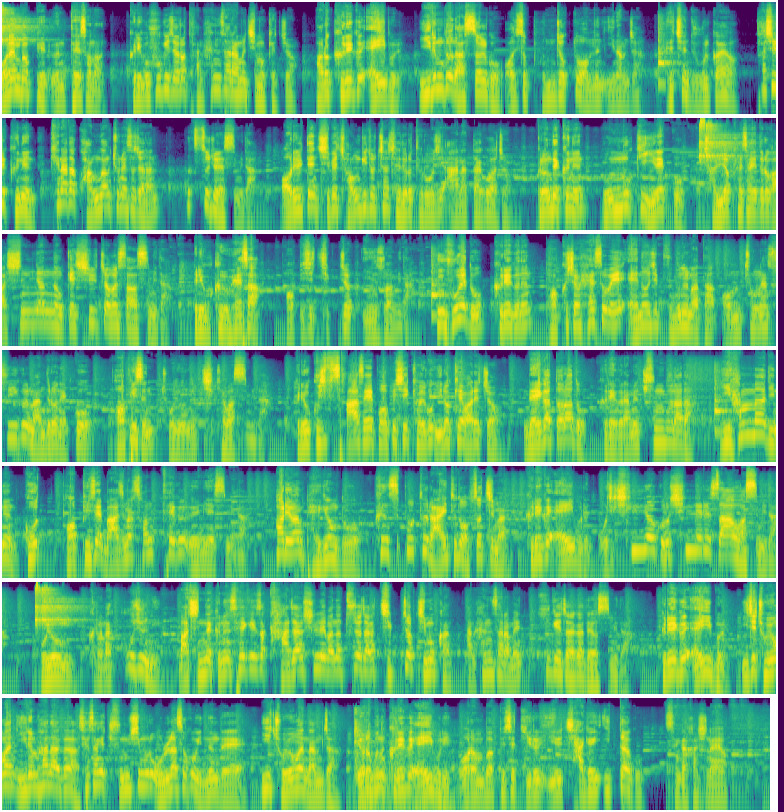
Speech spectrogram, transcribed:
워렌 버핏 은퇴 선언 그리고 후계자로 단 한 사람을 지목했죠. 바로 그레그 에이블. 이름도 낯설고 어디서 본 적도 없는 이 남자. 대체 누굴까요? 사실 그는 캐나다 관광촌에서 자란 흑수저였습니다. 어릴 땐 집에 전기조차 제대로 들어오지 않았다고 하죠. 그런데 그는 묵묵히 일했고 전력 회사에 들어가 10년 넘게 실적을 쌓았습니다. 그리고 그 회사 버핏이 직접 인수합니다. 그 후에도 그레그는 버크셔 해소의 에너지 부분을 맡아 엄청난 수익을 만들어냈고 버핏은 조용히 지켜봤습니다. 그리고 94세의 버핏이 결국 이렇게 말했죠. 내가 떠나도 그레그라면 충분하다. 이 한마디는 곧 버핏의 마지막 선택을 의미했습니다. 화려한 배경도 큰 스포트 라이트도 없었지만 그레그 에이블은 오직 실력으로 신뢰를 쌓아왔습니다. 조용히 그러나 꾸준히 마침내 그는 세계에서 가장 신뢰받는 투자자가 직접 지목한 단 한 사람의 후계자가 되었습니다. 그레그 에이블 이제 조용한 이름 하나가 세상의 중심으로 올라서고 있는데 이 조용한 남자 여러분은 그레그 에이블이 워런 버핏의 뒤를 이을 자격이 있다고 생각하시나요?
